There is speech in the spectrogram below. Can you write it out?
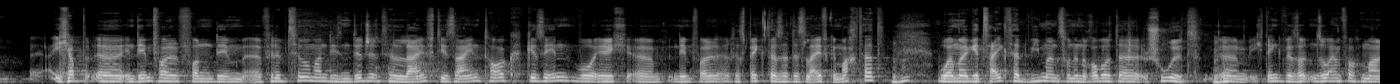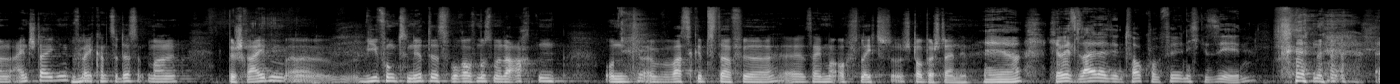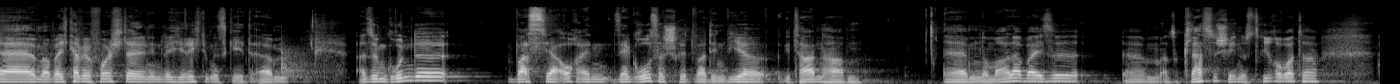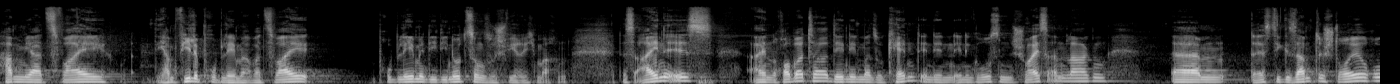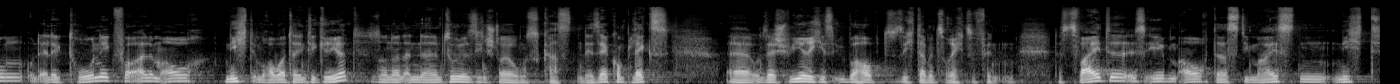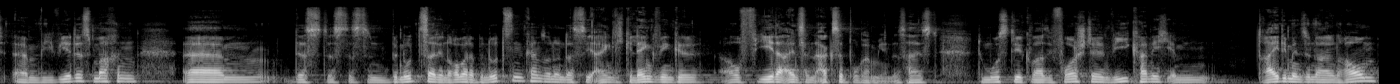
ich habe äh, in dem Fall von dem äh, Philipp Zimmermann diesen Digital Live Design Talk gesehen, wo ich äh, in dem Fall Respekt, dass er das live gemacht hat, mhm. wo er mal gezeigt hat, wie man so einen Roboter schult. Mhm. Ähm, ich denke, wir sollten so einfach mal einsteigen. Mhm. Vielleicht kannst du das mal beschreiben. Äh, wie funktioniert das? Worauf muss man da achten? Und äh, was gibt's da für, äh, sag ich mal, auch vielleicht Stolpersteine? Ja, ich habe jetzt leider den Talk vom Phil nicht gesehen, ähm, aber ich kann mir vorstellen, in welche Richtung es geht. Ähm, also im Grunde, was ja auch ein sehr großer Schritt war, den wir getan haben. Ähm, normalerweise, ähm, also klassische Industrieroboter haben ja zwei, die haben viele Probleme, aber zwei Probleme, die die Nutzung so schwierig machen. Das eine ist, ein Roboter, den, den man so kennt, in den, in den großen Schweißanlagen. Ähm, da ist die gesamte Steuerung und Elektronik vor allem auch nicht im Roboter integriert, sondern in einem zusätzlichen Steuerungskasten, der sehr komplex äh, und sehr schwierig ist, überhaupt sich damit zurechtzufinden. Das Zweite ist eben auch, dass die meisten nicht, ähm, wie wir das machen, ähm, dass, dass, dass ein Benutzer den Roboter benutzen kann, sondern dass sie eigentlich Gelenkwinkel auf jeder einzelnen Achse programmieren. Das heißt, du musst dir quasi vorstellen, wie kann ich im dreidimensionalen Raum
